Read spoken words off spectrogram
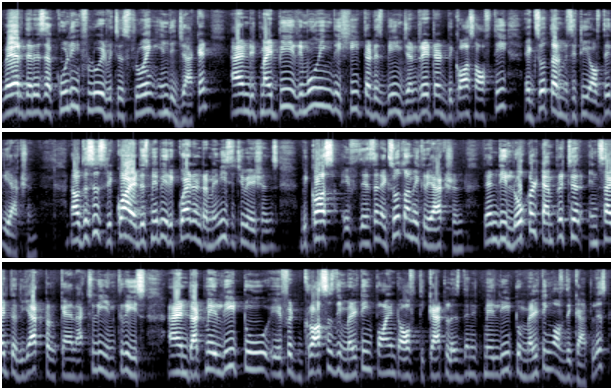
where there is a cooling fluid which is flowing in the jacket and it might be removing the heat that is being generated because of the exothermicity of the reaction. Now, this is required, this may be required under many situations because if there is an exothermic reaction, then the local temperature inside the reactor can actually increase and that may lead to, if it crosses the melting point of the catalyst, then it may lead to melting of the catalyst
